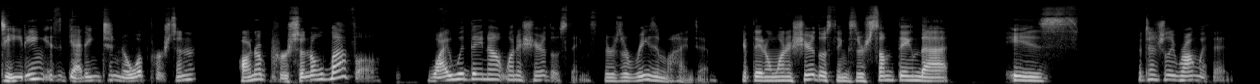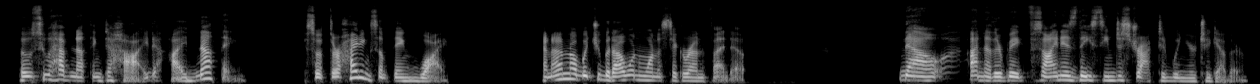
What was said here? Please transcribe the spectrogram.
dating is getting to know a person on a personal level. Why would they not want to share those things? There's a reason behind it. If they don't want to share those things, there's something that is potentially wrong with it. Those who have nothing to hide, hide nothing. So if they're hiding something, why? And I don't know about you, but I wouldn't want to stick around and find out. Now, another big sign is they seem distracted when you're together.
